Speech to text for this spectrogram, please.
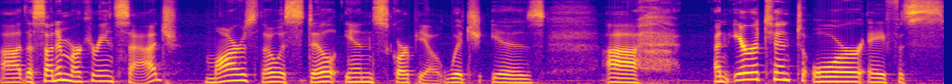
uh, the Sun and Mercury in Sag. Mars, though, is still in Scorpio, which is uh, an irritant or a fac-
